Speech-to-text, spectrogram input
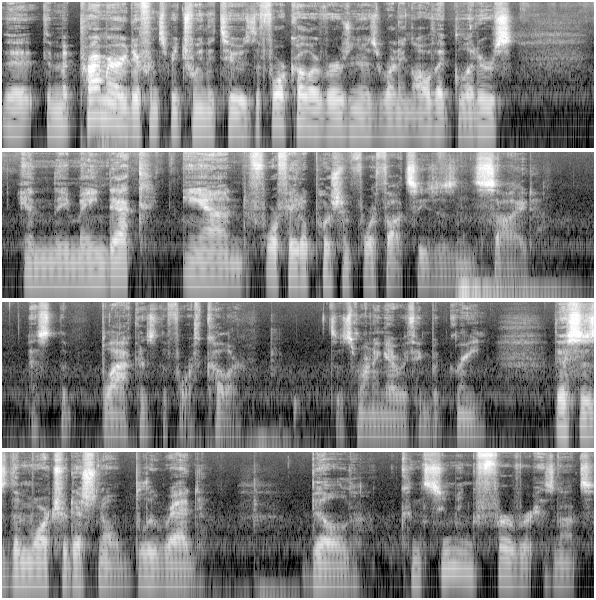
The, the primary difference between the two is the four-color version is running all that glitters in the main deck, and four Fatal Push and four Thoughtseize is in the side as the black is the fourth color. So it's running everything but green. This is the more traditional blue-red build. Consuming Fervor is not...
